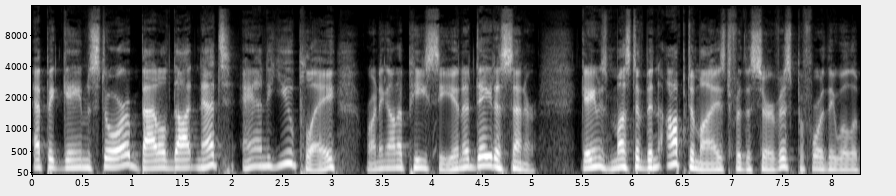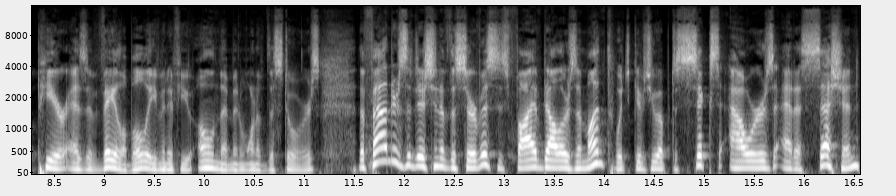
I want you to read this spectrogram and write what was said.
Epic Games Store, Battle.net, and Uplay running on a PC in a data center. Games must have been optimized for the service before they will appear as available, even if you own them in one of the stores. The Founders Edition of the service is $5 a month, which gives you up to six hours at a session,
